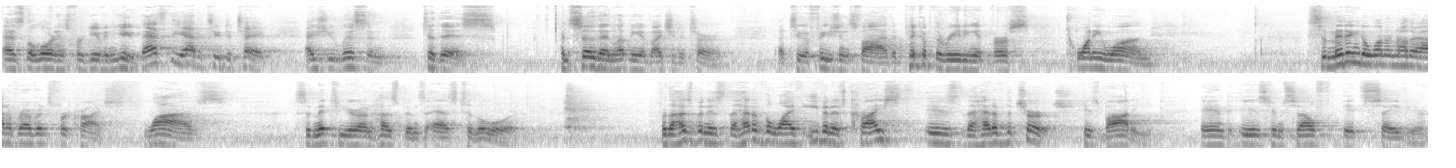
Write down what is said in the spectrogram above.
as the Lord has forgiven you. That's the attitude to take as you listen to this. And so then, let me invite you to turn Uh, to Ephesians 5 and pick up the reading at verse 21. Submitting to one another out of reverence for Christ. Wives, submit to your own husbands as to the Lord. For the husband is the head of the wife, even as Christ is the head of the church, his body, and is himself its Savior.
